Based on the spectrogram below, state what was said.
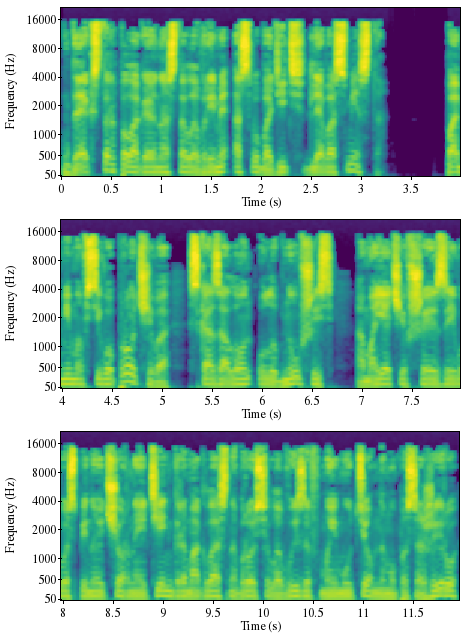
«Декстер, полагаю, настало время освободить для вас место». «Помимо всего прочего», — сказал он, улыбнувшись, а маячившая за его спиной черная тень громогласно бросила вызов моему темному пассажиру,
